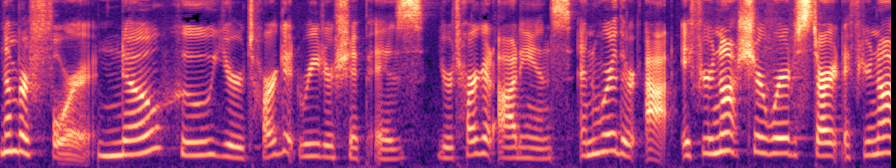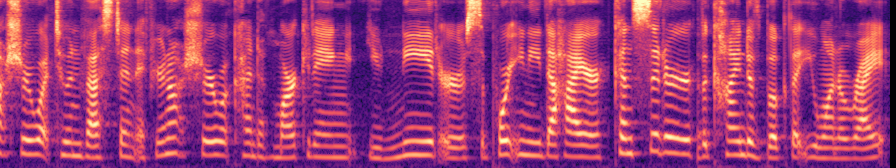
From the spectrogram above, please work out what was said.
Number four, know who your target readership is, your target audience, and where they're at. If you're not sure where to start, if you're not sure what to invest in, if you're not sure what kind of marketing you need or support you need to hire, consider the kind of book that you want to write.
